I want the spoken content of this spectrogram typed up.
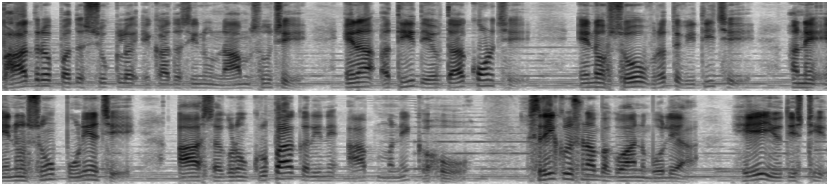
ભાદ્રપદ શુક્લ એકાદશીનું નામ શું છે? એના અધિદેવતા કોણ છે? એનો શો વ્રત વિધિ છે અને એનું શું પુણ્ય છે? આ સગળું કૃપા કરીને આપ મને કહો. શ્રી કૃષ્ણ ભગવાન બોલ્યા હે યુધિષ્ઠિર,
